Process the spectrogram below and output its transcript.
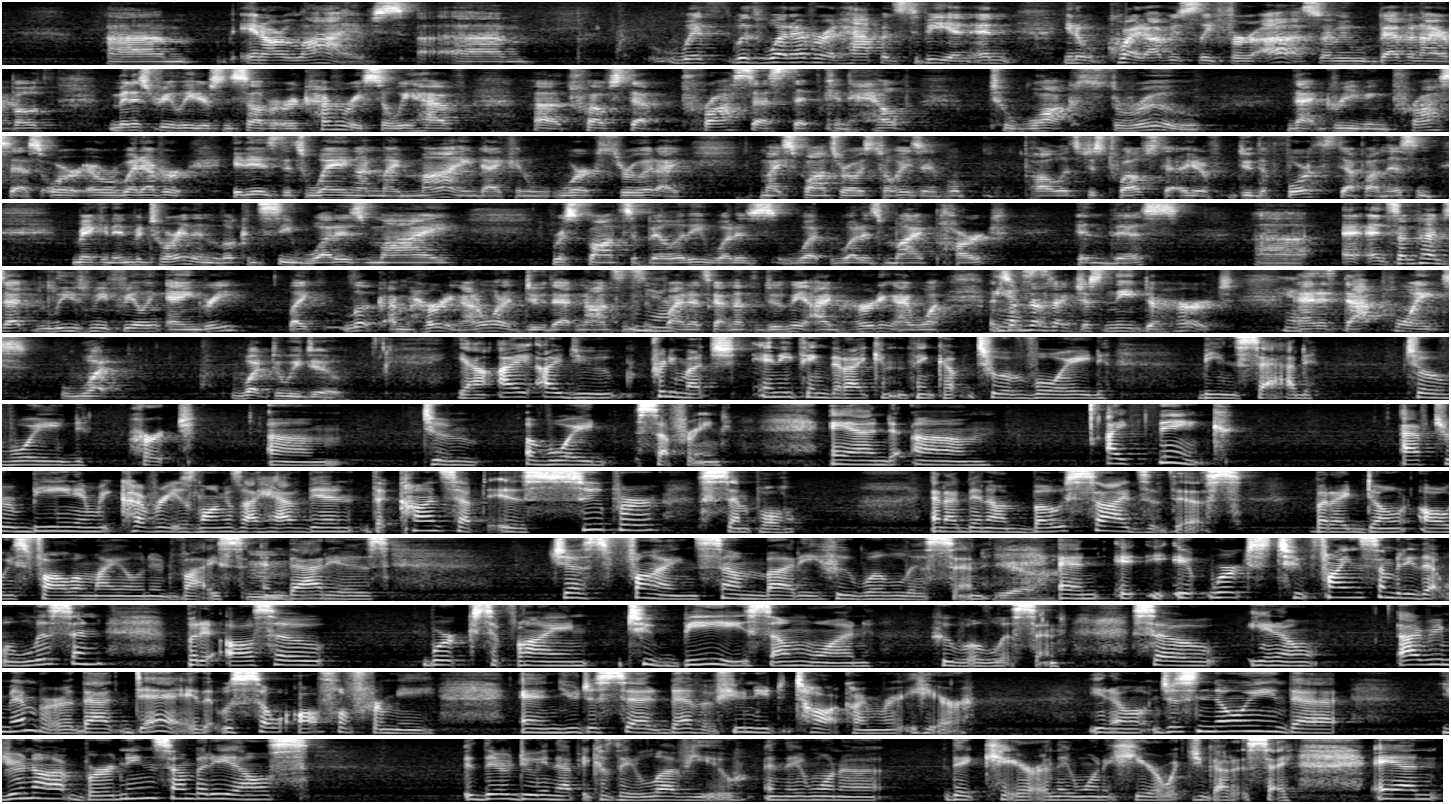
um, in our lives um, with with whatever it happens to be and and you know quite obviously for us I mean Bev and I are both ministry leaders in Celebrate Recovery so we have a 12 step process that can help to walk through that grieving process or or whatever it is that's weighing on my mind I can work through it I my sponsor always told me, he said, "Well, Paul, let's just twelve step, you know, do the fourth step on this and make an inventory, and then look and see what is my responsibility, what is what what is my part in this." Uh, and, and, sometimes that leaves me feeling angry. Like, look, I'm hurting. I don't want to do that nonsense yeah. and find out it's got nothing to do with me. I'm hurting. I want, and yes. sometimes I just need to hurt. Yes. And at that point, what what do we do? Yeah, I, I do pretty much anything that I can think of to avoid being sad, to avoid hurt, um, to avoid suffering. And um, I think after being in recovery as long as I have been, the concept is super simple. And I've been on both sides of this, but I don't always follow my own advice. And mm-hmm. that is just find somebody who will listen. Yeah. And it, it works to find somebody that will listen, but it also works to find to be someone who will listen. So, you know, I remember that day that was so awful for me. And you just said, Bev, if you need to talk, I'm right here. You know, just knowing that you're not burdening somebody else they're doing that because they love you and they want to they care and they want to hear what you got to say and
